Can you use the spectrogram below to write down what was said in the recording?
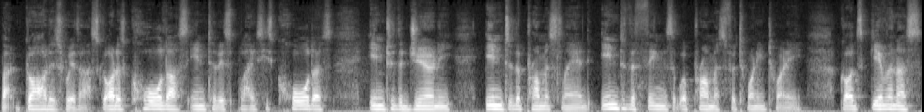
But God is with us. God has called us into this place. He's called us into the journey, into the promised land, into the things that were promised for 2020. God's given us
